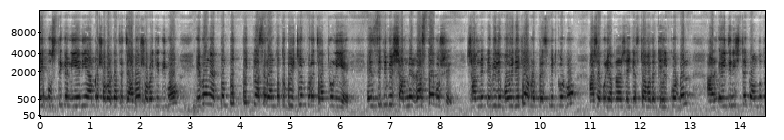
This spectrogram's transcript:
এই পুস্তিকা নিয়ে নিয়ে আমরা সবার কাছে যাব, সবাইকে দিব এবং একদম প্রত্যেক ক্লাসের অন্তত বিশ জন করে ছাত্র নিয়ে এনসিটিভির সামনের রাস্তায় বসে সামনে টেবিলে বই রেখে আমরা প্রেস মিট করব। আশা করি আপনারা সেই কাজটা আমাদেরকে হেল্প করবেন। আর এই জিনিসটাকে অন্তত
